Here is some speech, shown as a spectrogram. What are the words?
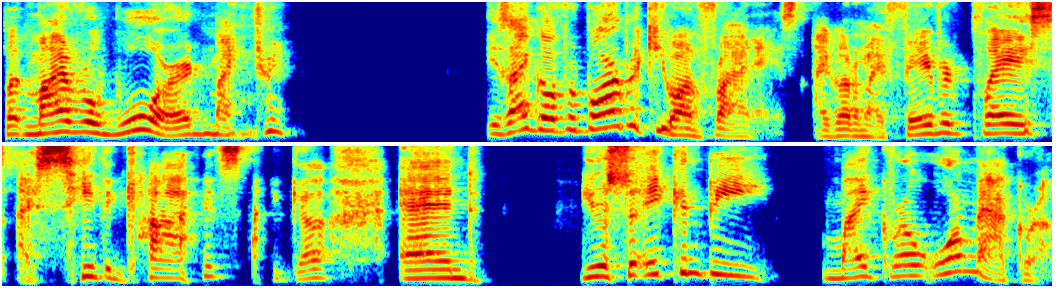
But my reward, my is I go for barbecue on Fridays. I go to my favorite place. I see the guys. I go and you know, so it can be micro or macro.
